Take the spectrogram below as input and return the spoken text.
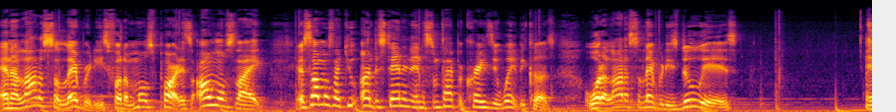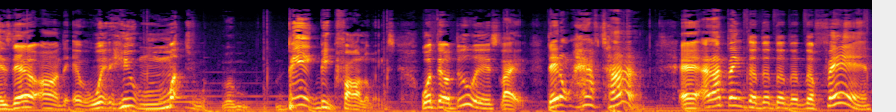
And a lot of celebrities, for the most part, it's almost like it's almost like you understand it in some type of crazy way because what a lot of celebrities do is is they're on with huge much big big followings. What they'll do is like they don't have time and, and I think the, the, the, the fan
